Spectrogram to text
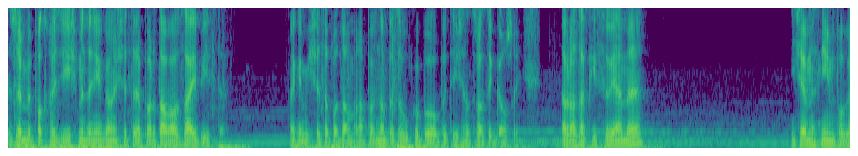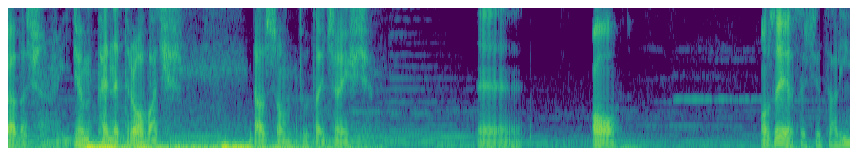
że my podchodziliśmy do niego, on się teleportował, zajebiste. Mega mi się to podoba. Na pewno bez łuku byłoby tysiąc razy gorzej. Dobra, zapisujemy. Idziemy z nim pogadać. Idziemy penetrować dalszą tutaj część. Yy... O! O, żyje. Jesteście cali?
